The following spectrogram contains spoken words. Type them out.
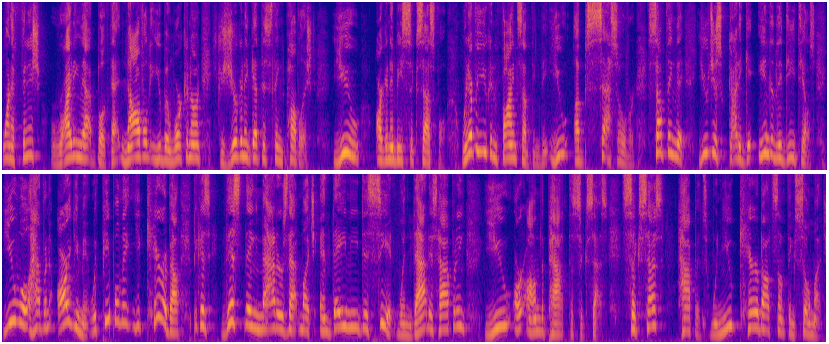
want to finish writing that book, that novel that you've been working on because you're going to get this thing published. You are going to be successful. Whenever you can find something that you obsess over, something that you just got to get into the details, you will have an argument with people that you care about because this thing matters that much and they need to see it. When that is happening, you are on the path to success. Success happens when you care about something so much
